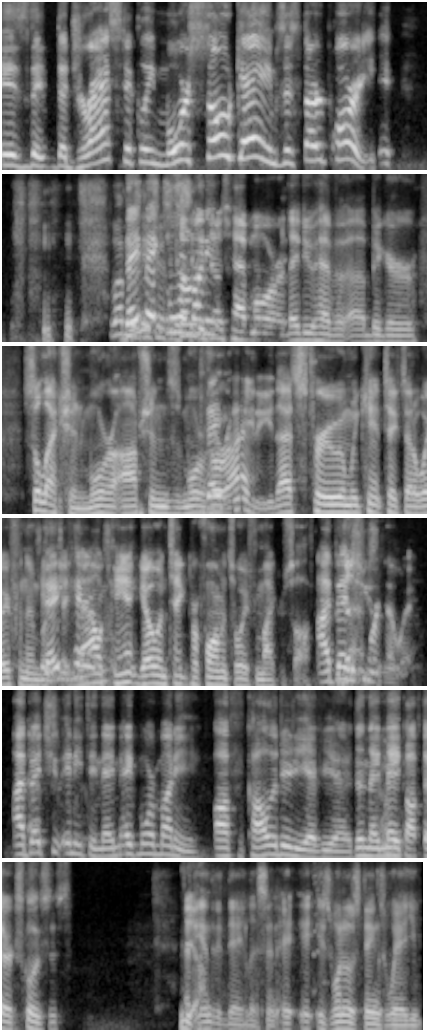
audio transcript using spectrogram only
is the the drastically more sold games as third party Well, They make more Sony money- does have more. They do have a, a bigger selection, more options, more They- variety. That's true, and we can't take that away from them. But They they now can't go and take performance away from Microsoft. i bet you work that way. I bet you anything they make more money off of call of duty every year than they make off their exclusives At Yeah. the end of the day, listen, it, it- it's one of those things where you,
